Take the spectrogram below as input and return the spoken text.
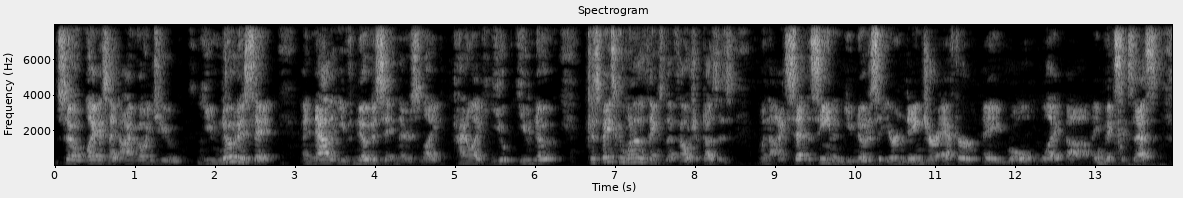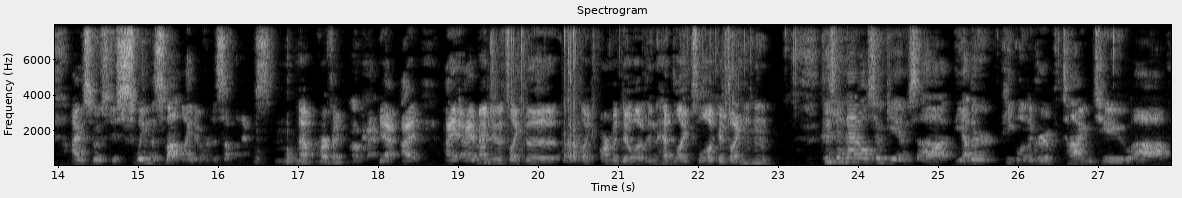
So, like I said, I'm going to you notice it, and now that you've noticed it, and there's like kind of like you you know because basically one of the things that Fellowship does is when I set the scene and you notice that you're in danger after a roll like uh, a mixed success, I'm supposed to swing the spotlight over to someone else. no, perfect. Okay. Yeah, I, I I imagine it's like the like armadillo in headlights look. It's like Because then that also gives uh, the other people in the group time to uh,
